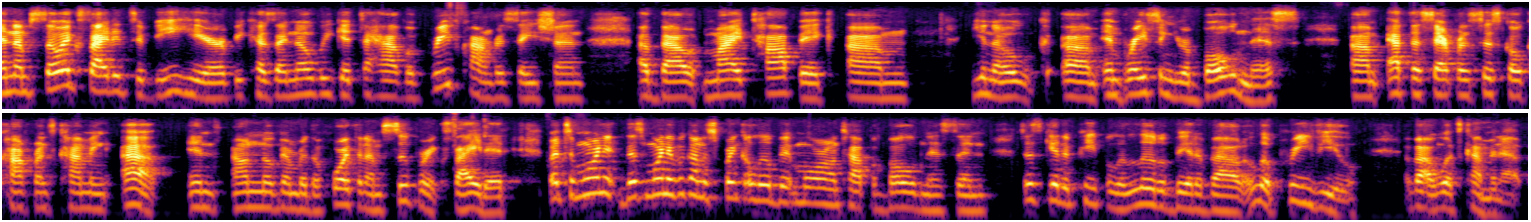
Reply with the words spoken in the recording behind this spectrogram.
And I'm so excited to be here because I know we get to have a brief conversation about my topic, um, you know, um, embracing your boldness um, at the San Francisco conference coming up in on November the 4th, and I'm super excited. But to morning, this morning, we're going to sprinkle a little bit more on top of boldness and just give the people a little bit about a little preview about what's coming up.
